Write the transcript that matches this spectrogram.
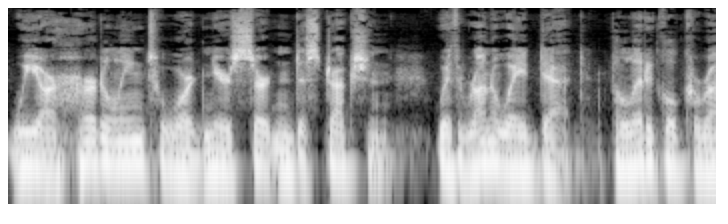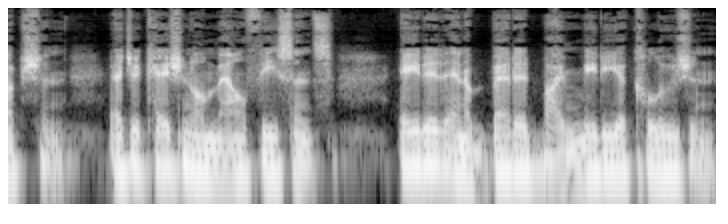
We are hurtling toward near certain destruction with runaway debt, political corruption, educational malfeasance, aided and abetted by media collusion.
